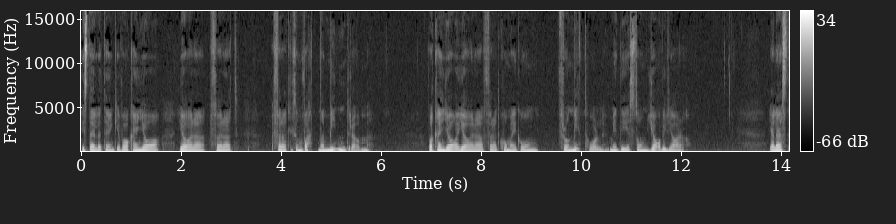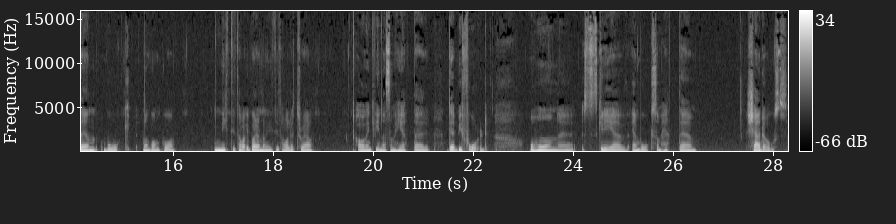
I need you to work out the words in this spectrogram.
Istället tänker vad kan jag göra för att, för att liksom vattna min dröm? Vad kan jag göra för att komma igång från mitt håll med det som jag vill göra? Jag läste en bok någon gång på 90 i början av 90-talet tror jag av en kvinna som heter Debbie Ford. Och hon eh, skrev en bok som hette Shadows.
